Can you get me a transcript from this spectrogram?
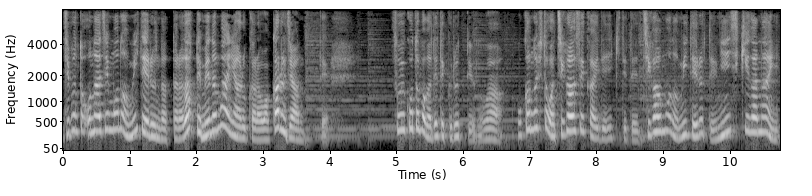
自分と同じものを見てるんだったらだって目の前にあるからわかるじゃんって。そういう言葉が出てくるっていうのは他の人は違う世界で生きてて違うものを見てるっていう認識がない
